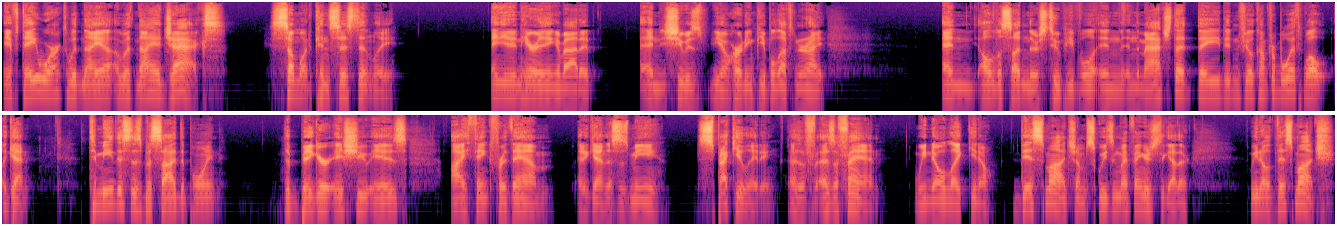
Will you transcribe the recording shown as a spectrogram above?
if they worked with Nia with Nia Jax somewhat consistently and you didn't hear anything about it and she was, you know, hurting people left and right and all of a sudden there's two people in in the match that they didn't feel comfortable with. Well, again, to me this is beside the point. The bigger issue is I think for them, and again, this is me speculating as a as a fan. We know like, you know, this much, I'm squeezing my fingers together. We know this much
